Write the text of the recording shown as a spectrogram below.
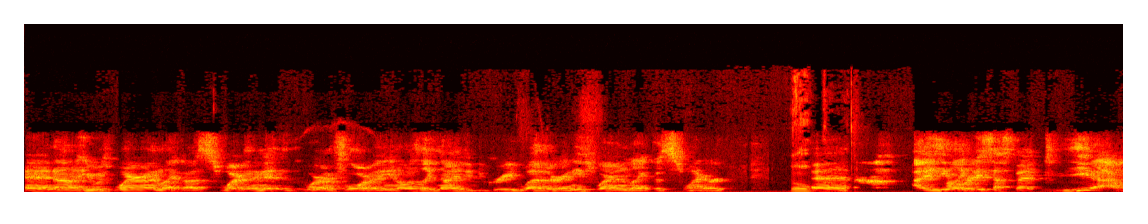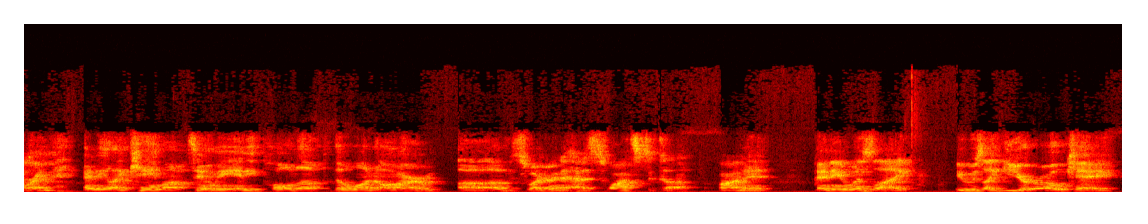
and uh, he was wearing like a sweater. And it, we're in Florida, you know, it's like 90 degree weather, and he's wearing like a sweater. Oh. And uh, I, he like Already suspect. yeah, right. And he like came up to me and he pulled up the one arm uh, of the sweater and it had a swastika on it, and he was like, he was like, "You're okay,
